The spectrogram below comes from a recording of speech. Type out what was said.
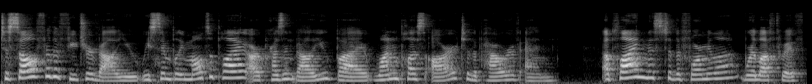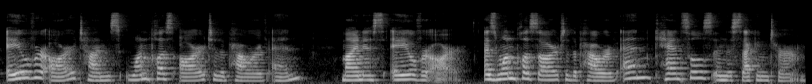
To solve for the future value, we simply multiply our present value by 1 plus r to the power of n. Applying this to the formula, we're left with a over r times 1 plus r to the power of n minus a over r, as 1 plus r to the power of n cancels in the second term.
